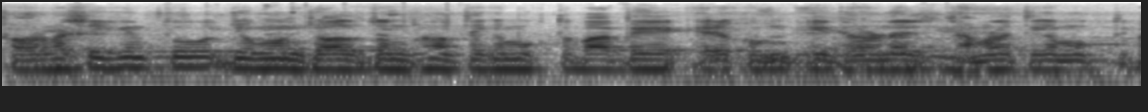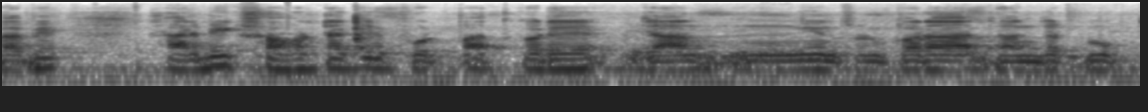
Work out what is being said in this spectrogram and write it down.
শহরবাসী কিন্তু যেমন জল যন্ত্রণা থেকে মুক্তি পাবে, এরকম এই ধরনের ঝামেলা থেকে মুক্তি পাবে। সার্বিক শহরটাকে ফুটপাত করে যান নিয়ন্ত্রণ করা, যানজট মুক্ত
